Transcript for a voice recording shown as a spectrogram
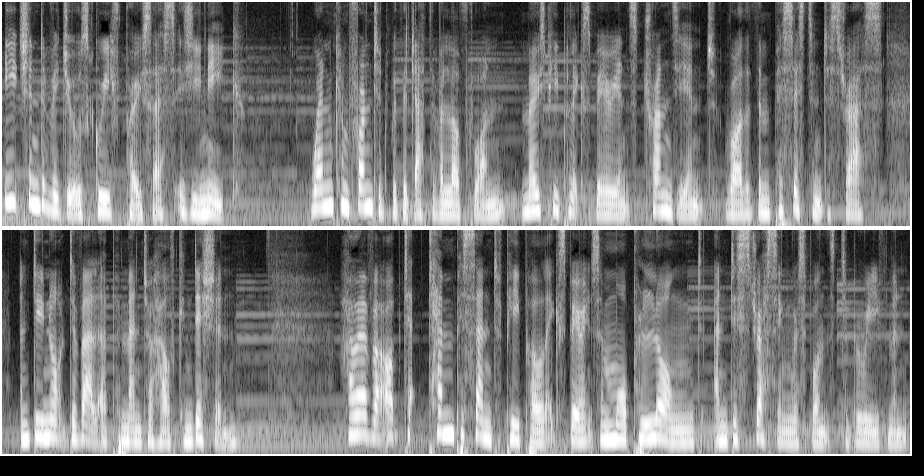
Each individual's grief process is unique. When confronted with the death of a loved one, most people experience transient rather than persistent distress and do not develop a mental health condition. However, up to 10% of people experience a more prolonged and distressing response to bereavement.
